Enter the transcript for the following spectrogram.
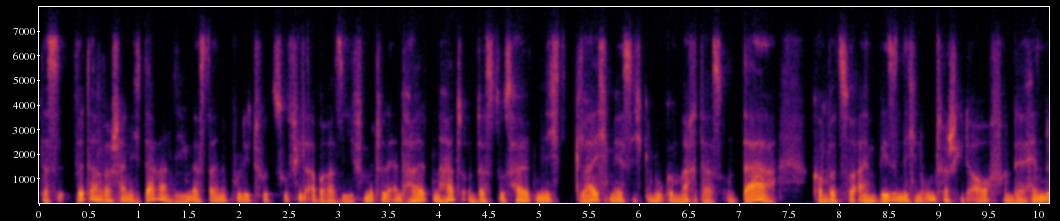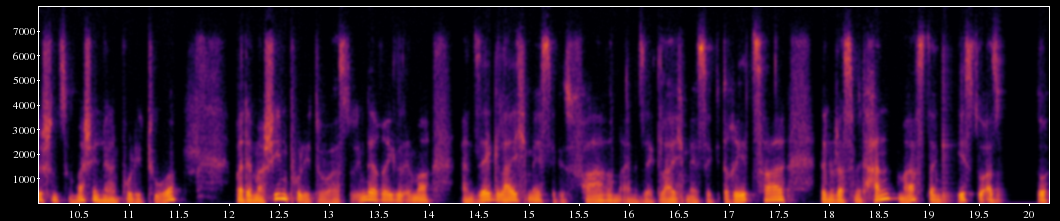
das wird dann wahrscheinlich daran liegen, dass deine Politur zu viel Abrasivmittel enthalten hat und dass du es halt nicht gleichmäßig genug gemacht hast. Und da kommen wir zu einem wesentlichen Unterschied auch von der händischen zur maschinellen Politur. Bei der Maschinenpolitur hast du in der Regel immer ein sehr gleichmäßiges Fahren, eine sehr gleichmäßige Drehzahl. Wenn du das mit Hand machst, dann gehst du also so,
